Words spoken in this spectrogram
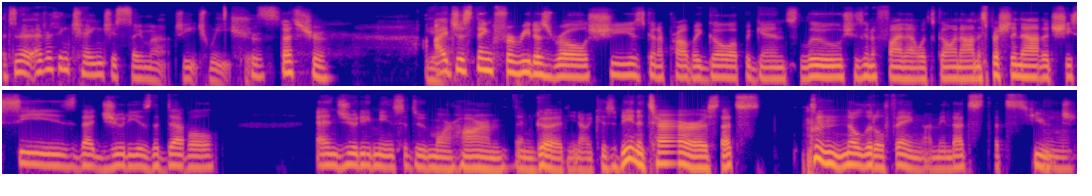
I don't know. Everything changes so much each week. true. It's- That's true. yeah. I just think for Rita's role, she's going to probably go up against Lou. She's going to find out what's going on, especially now that she sees that Judy is the devil and Judy means to do more harm than good, you know, because being a terrorist, that's no little thing. I mean, that's that's huge.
